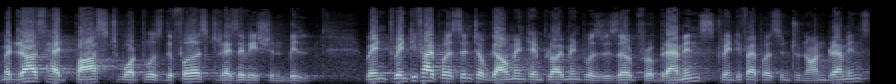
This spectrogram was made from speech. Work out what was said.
Madras had passed what was the first reservation bill, when 25% of government employment was reserved for Brahmins, 25% to non-Brahmins,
